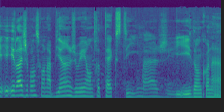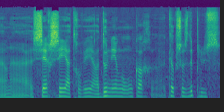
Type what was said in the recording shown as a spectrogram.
et- là, je pense qu'on a bien joué entre texte et image, et donc on a, on a cherché à trouver, à donner en- encore euh, quelque chose de plus.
